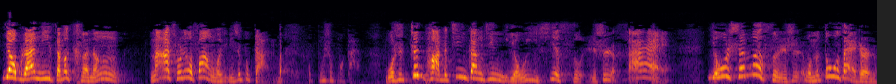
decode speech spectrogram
要不然你怎么可能拿出来又放回去？你是不敢吧？我不是不敢，我是真怕这《金刚经》有一些损失。嗨，有什么损失？我们都在这儿呢，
